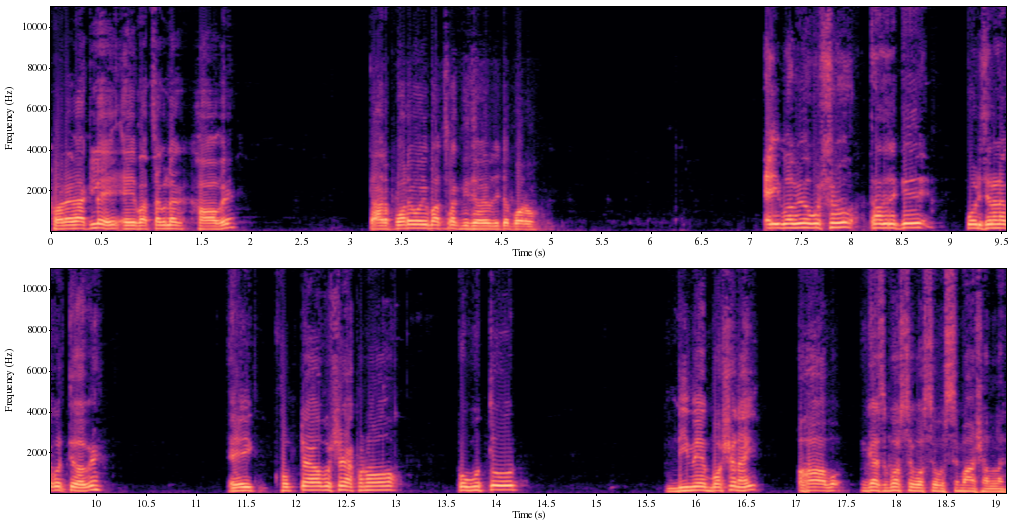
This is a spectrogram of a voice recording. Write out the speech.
সরে রাখলে এই বাচ্চাগুলোকে খাওয়াবে। তারপরে ওই বাচ্চাকে দিতে হবে, যেটা বড়। এইভাবে অবশ্য তাদেরকে পরিচালনা করতে হবে। এই খোপটা অবশ্য এখনও কবুতর ডিমে বসে নাই। হ্যাঁ গ্যাস বসছে বসছে বসছে মাশাল্লাহ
